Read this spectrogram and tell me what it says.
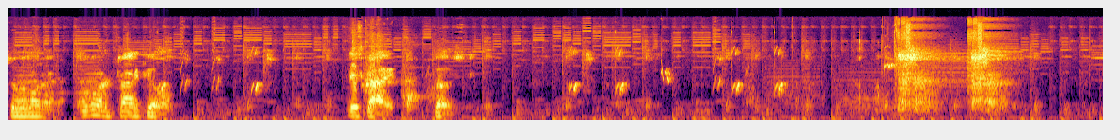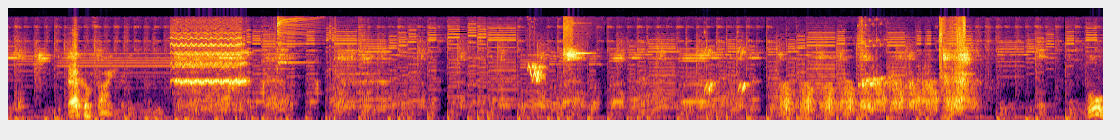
So we're gonna, we're gonna try to kill this guy first. Echo Finder. Come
